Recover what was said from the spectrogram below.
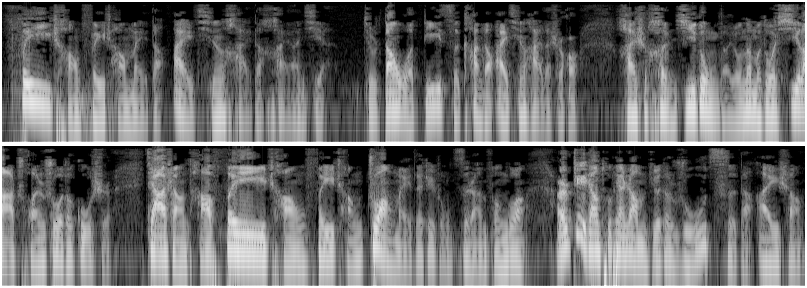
非常非常美的爱琴海的海岸线，就是当我第一次看到爱琴海的时候，还是很激动的。有那么多希腊传说的故事，加上它非常非常壮美的这种自然风光，而这张图片让我们觉得如此的哀伤。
